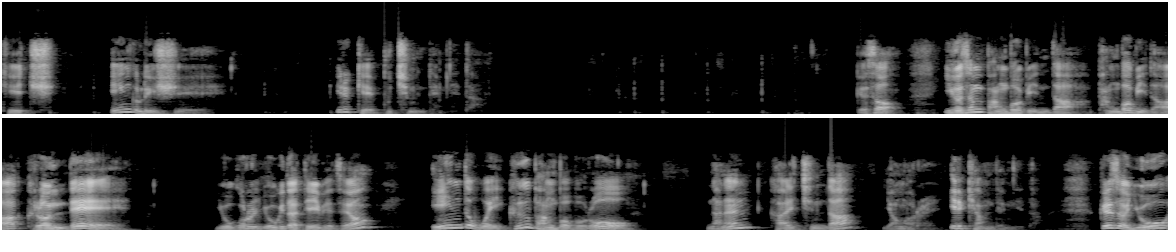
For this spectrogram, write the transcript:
teach English 이렇게 붙이면 됩니다. 그래서 이것은 방법이다. 방법이다. 그런데 요거를 여기다 대입해서요. in the way 그 방법으로 나는 가르친다 영어를 이렇게 하면 됩니다. 그래서 요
